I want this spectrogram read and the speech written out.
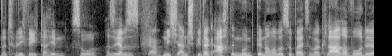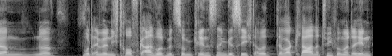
natürlich will ich dahin. So. Also, sie haben es ja. nicht an Spieltag 8 in den Mund genommen, aber sobald es immer klarer wurde, ne, wurde einfach nicht drauf geantwortet mit so einem grinsenden Gesicht, aber da war klar, natürlich wollen wir dahin.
